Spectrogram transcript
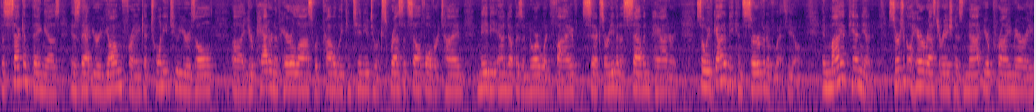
The second thing is, is that you're young, Frank, at 22 years old, uh, your pattern of hair loss would probably continue to express itself over time, maybe end up as a Norwood 5, 6, or even a 7 pattern. So we've got to be conservative with you. In my opinion, surgical hair restoration is not your primary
